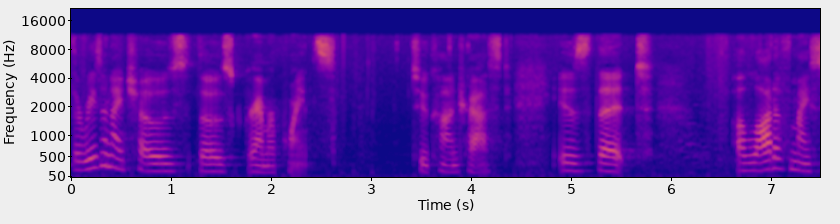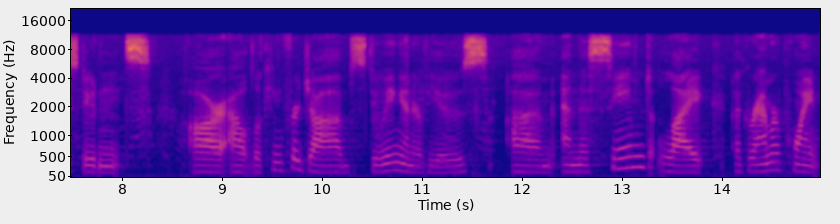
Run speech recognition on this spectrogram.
The reason I chose those grammar points to contrast is that a lot of my students are out looking for jobs, doing interviews, um, and this seemed like a grammar point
